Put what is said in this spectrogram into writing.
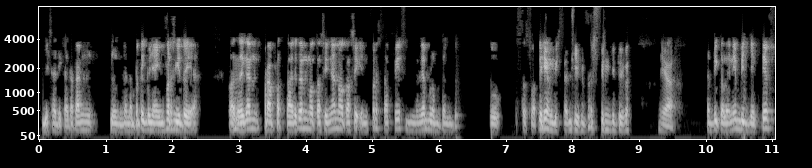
bisa dikatakan belum tanda petik punya inverse gitu ya. Kalau Hmm. tadi kan prapat tadi kan notasinya notasi inverse tapi sebenarnya belum tentu sesuatu yang bisa diinversin gitu. Ya. Tapi kalau ini bijektif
